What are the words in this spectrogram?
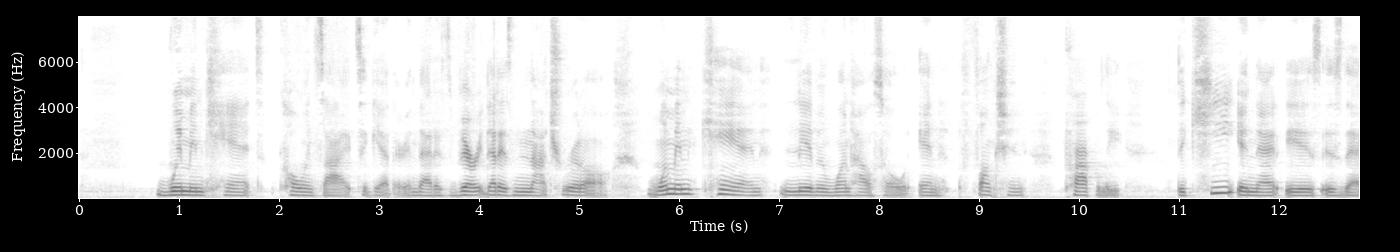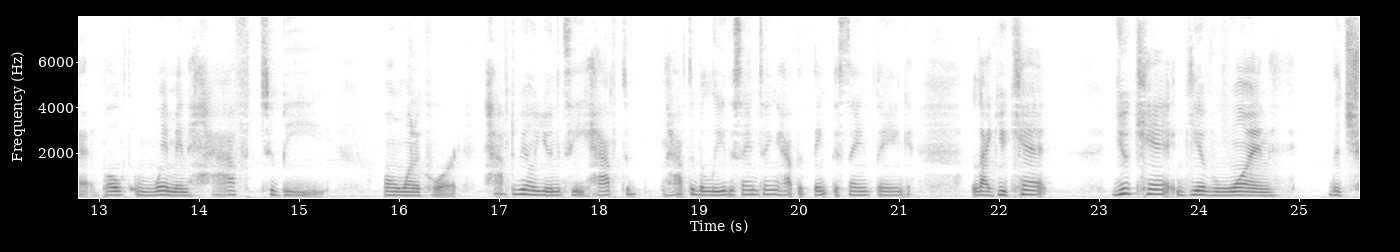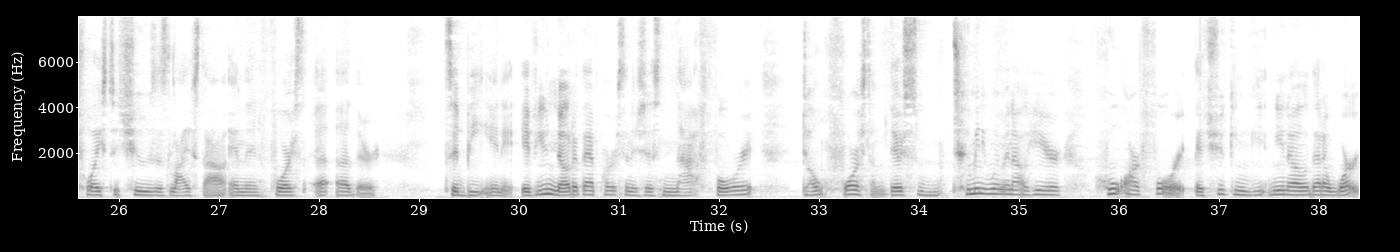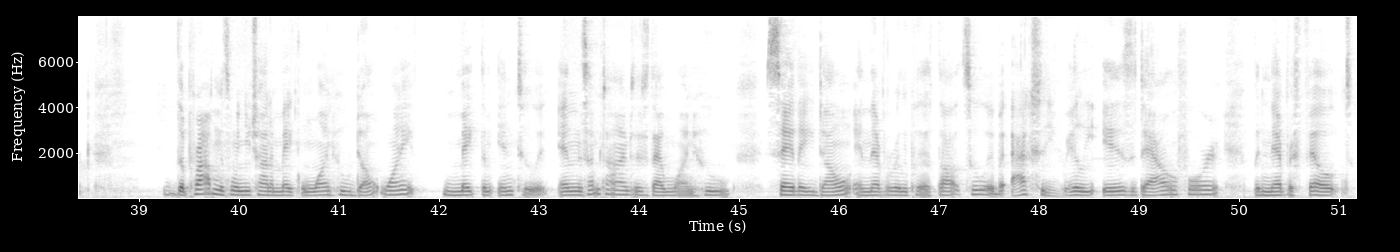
women can't coincide together and that is very that is not true at all. Women can live in one household and function properly. The key in that is is that both women have to be on one accord, have to be on unity, have to have to believe the same thing, have to think the same thing. Like you can't you can't give one the choice to choose his lifestyle and then force a other to be in it. If you know that that person is just not for it, don't force them. There's too many women out here who are for it that you can, you know, that'll work. The problem is when you're trying to make one who don't want it make them into it. And sometimes there's that one who say they don't and never really put a thought to it, but actually really is down for it, but never felt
